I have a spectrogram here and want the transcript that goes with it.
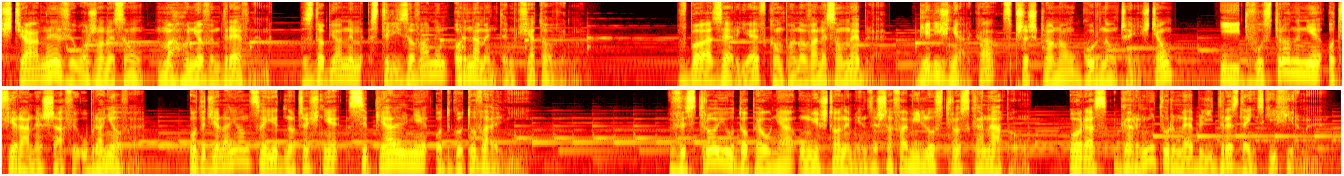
Ściany wyłożone są mahoniowym drewnem, zdobionym stylizowanym ornamentem kwiatowym. W boazerię wkomponowane są meble, bieliźniarka z przeszkloną górną częścią i dwustronnie otwierane szafy ubraniowe, oddzielające jednocześnie sypialnię od gotowalni. Wystroju dopełnia umieszczone między szafami lustro z kanapą oraz garnitur mebli drezdeńskiej firmy.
